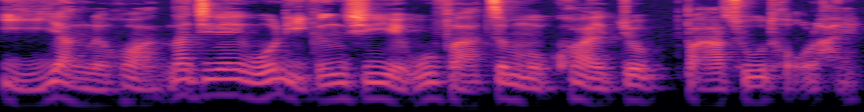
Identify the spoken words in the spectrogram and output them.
一样的话，那今天我李更新也无法这么快就拔出头来。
